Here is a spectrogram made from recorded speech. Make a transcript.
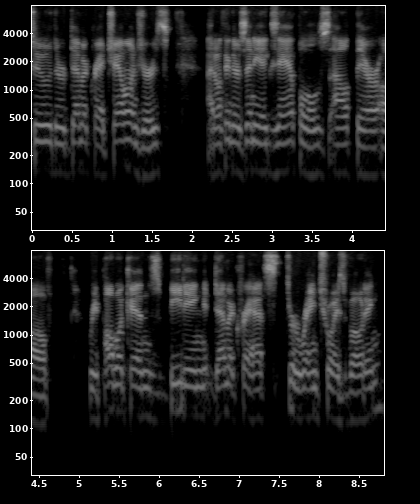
to their Democrat challengers. I don't think there's any examples out there of Republicans beating Democrats through ranked choice voting.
